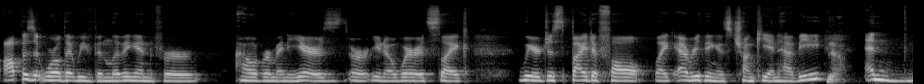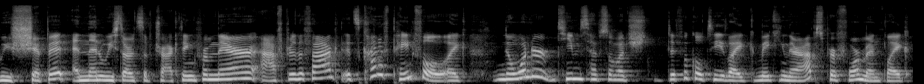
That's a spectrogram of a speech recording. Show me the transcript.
opposite world that we've been living in for however many years, or, you know, where it's like, we're just by default like everything is chunky and heavy Yeah. and we ship it and then we start subtracting from there after the fact it's kind of painful like no wonder teams have so much difficulty like making their apps performant like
